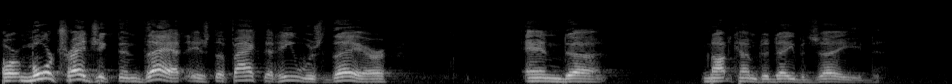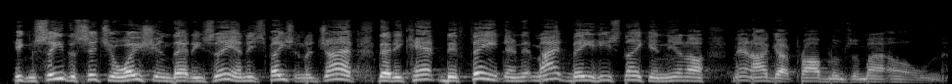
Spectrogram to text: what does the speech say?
Or more tragic than that is the fact that he was there and uh, not come to David's aid. He can see the situation that he's in. He's facing a giant that he can't defeat. And it might be he's thinking, you know, man, I got problems of my own.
